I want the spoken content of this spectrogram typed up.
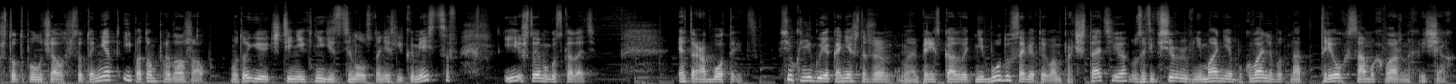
что-то получалось, что-то нет, и потом продолжал. В итоге чтение книги затянулось на несколько месяцев, и что я могу сказать? это работает. Всю книгу я, конечно же, пересказывать не буду, советую вам прочитать ее. Зафиксирую внимание буквально вот на трех самых важных вещах.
